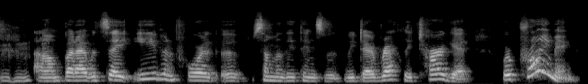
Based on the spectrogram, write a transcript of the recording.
Mm-hmm. Um, but I would say, even for the, some of the things that we directly target, we're priming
